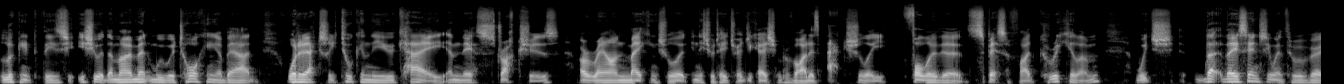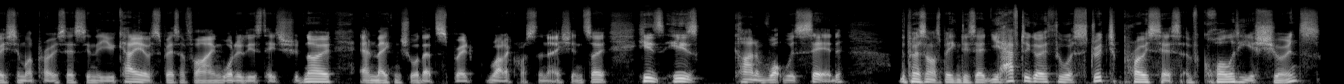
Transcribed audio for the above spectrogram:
looking into this issue at the moment, and we were talking about what it actually took in the UK and their structures around making sure that initial teacher education providers actually follow the specified curriculum, which th- they essentially went through a very similar process in the UK of specifying what it is teachers should know and making sure that's spread right across the nation. So here's here's kind of what was said the person I was speaking to said, you have to go through a strict process of quality assurance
